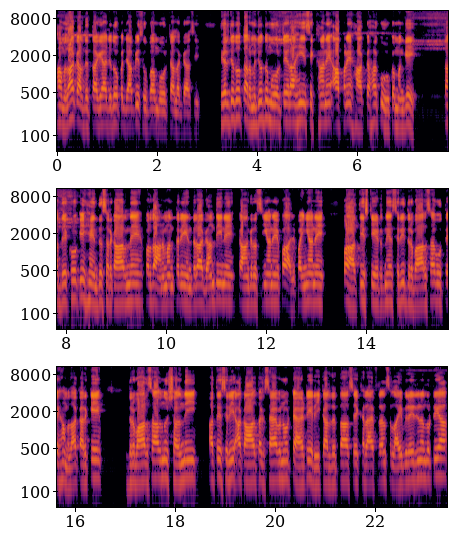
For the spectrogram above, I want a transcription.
ਹਮਲਾ ਕਰ ਦਿੱਤਾ ਗਿਆ, ਜਦੋਂ ਪੰਜਾਬੀ ਸੂਬਾ ਮੋਰਚਾ ਲੱਗਾ ਸੀ। ਫਿਰ ਜਦੋਂ ਧਰਮ ਯੁੱਧ ਮੋਰਚੇ ਰਾਹੀਂ ਸਿੱਖਾਂ ਨੇ ਆਪਣੇ ਹੱਕ ਹਕੂਕ ਮੰਗੇ ਤਾਂ ਦੇਖੋ ਕਿ ਹਿੰਦ ਸਰਕਾਰ ਨੇ, ਪ੍ਰਧਾਨ ਮੰਤਰੀ ਇੰਦਰਾ ਗਾਂਧੀ ਨੇ, ਕਾਂਗਰਸੀਆਂ ਨੇ, ਭਾਜਪਾਈਆਂ ਨੇ, ਭਾਰਤੀ ਸਟੇਟ ਨੇ ਸ੍ਰੀ ਦਰਬਾਰ ਸਾਹਿਬ ਉੱਤੇ ਹਮਲਾ ਕਰਕੇ ਦਰਬਾਰ ਸਾਹਿਬ ਨੂੰ ਛਲਣੀ ਅਤੇ ਸ੍ਰੀ ਅਕਾਲ ਤਖਤ ਸਾਹਿਬ ਨੂੰ ਢਹਿ ਢੇਰੀ ਕਰ ਦਿੱਤਾ, ਸਿੱਖ ਰੈਫਰੈਂਸ ਲਾਇਬ੍ਰੇਰੀ ਨੂੰ ਲੁੱਟਿਆ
